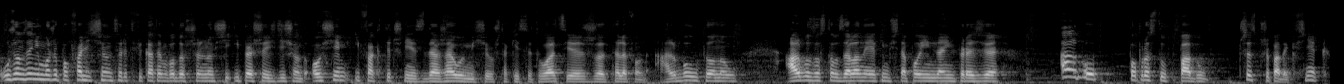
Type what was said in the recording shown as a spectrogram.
Urządzenie może pochwalić się certyfikatem wodoszczelności IP68 i faktycznie zdarzały mi się już takie sytuacje, że telefon albo utonął, albo został zalany jakimś napojem na imprezie, albo po prostu wpadł przez przypadek w śnieg.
